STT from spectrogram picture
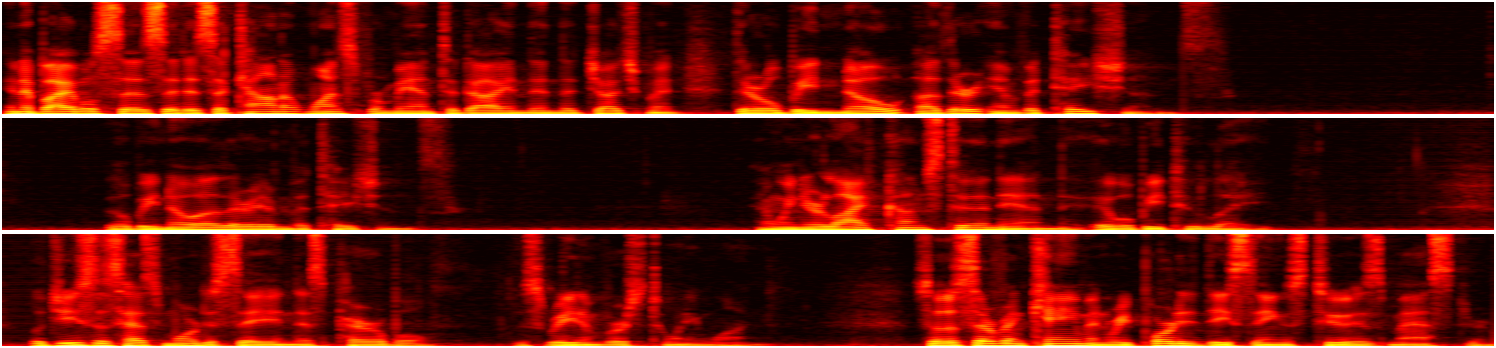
And the Bible says that it's accounted once for man to die and then the judgment. There will be no other invitations. There will be no other invitations. And when your life comes to an end, it will be too late. Well, Jesus has more to say in this parable. Let's read in verse 21. So the servant came and reported these things to his master.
